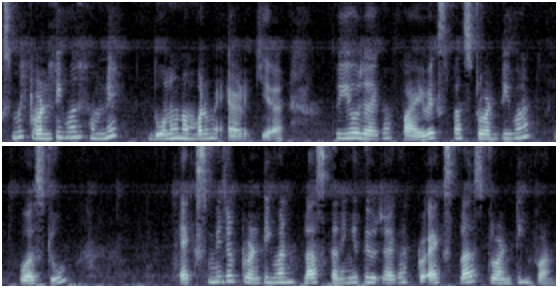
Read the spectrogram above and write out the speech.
उसमें ट्वेंटी वन हमने दोनों नंबर में ऐड किया है। तो ये हो जाएगा five x plus twenty one equals to x में जब ट्वेंटी वन प्लस करेंगे तो हो जाएगा तो एक्स प्लस ट्वेंटी वन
